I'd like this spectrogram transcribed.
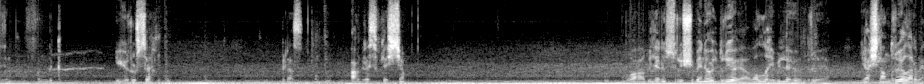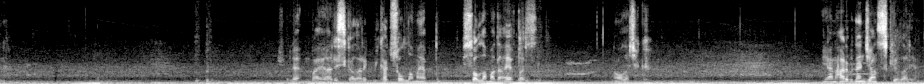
Bizim fındık yürürse biraz agresifleşeceğim. Bu abilerin sürüşü beni öldürüyor ya. Vallahi billahi öldürüyor ya. Yaşlandırıyorlar beni. Şöyle bayağı risk alarak birkaç sollama yaptım. Bir sollama daha yaparız. Ne olacak? Yani harbiden can sıkıyorlar ya.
